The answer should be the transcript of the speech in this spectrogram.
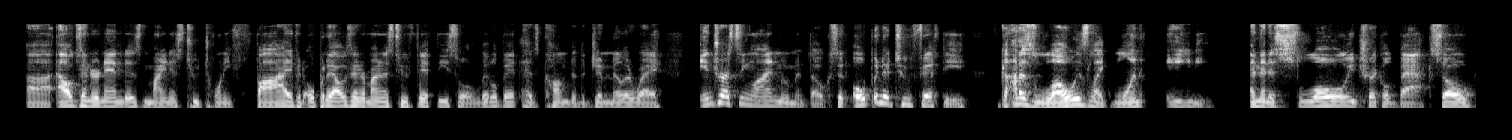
Uh, Alexander Hernandez minus 225. It opened Alexander minus 250. So a little bit has come to the Jim Miller way. Interesting line movement though, because it opened at 250, got as low as like 180, and then has slowly trickled back. So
